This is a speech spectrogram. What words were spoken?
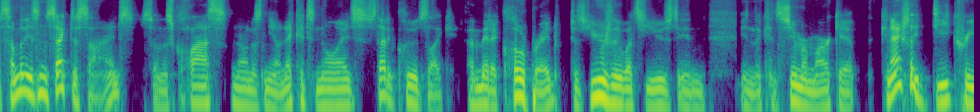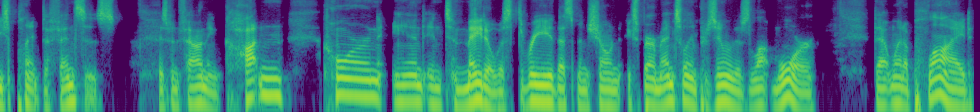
some of these insecticides, so in this class known as neonicotinoids, so that includes like imidacloprid, which is usually what's used in, in the consumer market, can actually decrease plant defenses. It's been found in cotton, corn, and in tomato was three that's been shown experimentally, and presumably there's a lot more that when applied,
